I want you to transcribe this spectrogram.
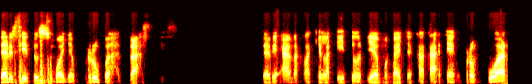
Dari situ semuanya berubah drastis. Dari anak laki-laki itu dia mengajak kakaknya yang perempuan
